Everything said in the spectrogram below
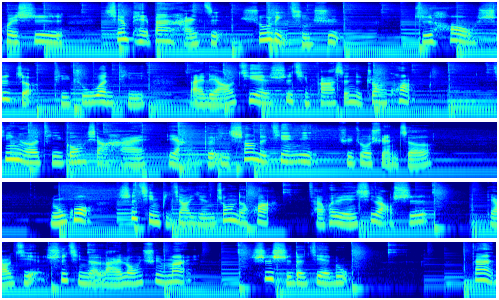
会是先陪伴孩子梳理情绪，之后试着提出问题来了解事情发生的状况，进而提供小孩两个以上的建议去做选择。如果事情比较严重的话，才会联系老师，了解事情的来龙去脉，适时的介入。但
